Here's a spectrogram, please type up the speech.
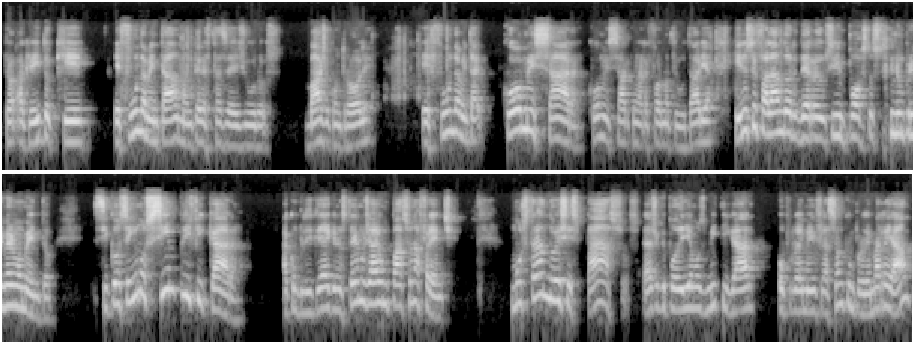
Então, acredito que é fundamental manter as taxas de juros baixo controle, é fundamental começar, começar com a reforma tributária. E não estou falando de reduzir impostos em um primeiro momento. Se conseguimos simplificar a complexidade que nós temos, já é um passo na frente. Mostrando esses passos, acho que poderíamos mitigar o problema da inflação, que é um problema real,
